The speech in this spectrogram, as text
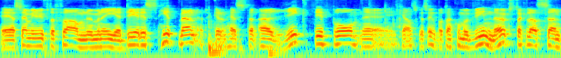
Eh, sen vill jag lyfta fram nummer 9, Dedis Hitman. Jag tycker den hästen är riktigt bra. Eh, ganska säker på att han kommer vinna högsta klassen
